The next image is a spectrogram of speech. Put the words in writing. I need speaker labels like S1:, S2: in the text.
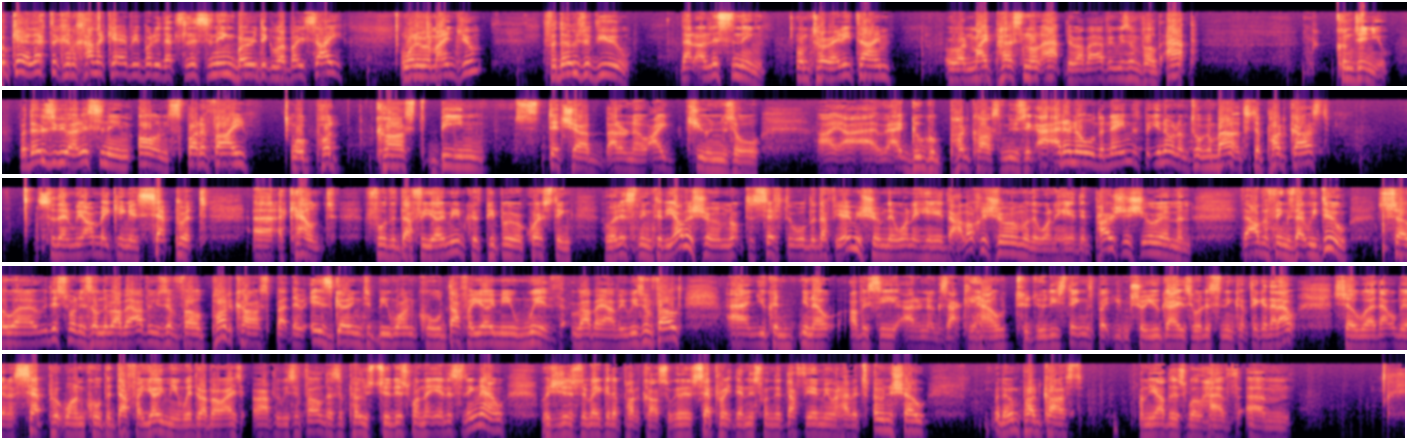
S1: Okay, Lechtek and Chanukah, everybody that's listening, Baradik Rabbi Sai. I want to remind you, for those of you that are listening on Torah Anytime or on my personal app, the Rabbi Avi Wiesenfeld app, continue. But those of you are listening on Spotify or Podcast Bean, Stitcher, I don't know, iTunes or I, I, I Google Podcast Music. I, I don't know all the names, but you know what I'm talking about. If it's a podcast, so then we are making a separate uh, account for the Daf Yomi because people are requesting who are listening to the other Shurim not to sift through all the Daf Yomi Shurim. They want to hear the Halacha Shurim or they want to hear the Parsha Shurim and the other things that we do. So uh, this one is on the Rabbi Avi Wiesenfeld podcast, but there is going to be one called Daf Yomi with Rabbi Avi Wiesenfeld, and you can, you know, obviously I don't know exactly how to do these things, but I'm sure you guys who are listening can figure that out. So uh, that will be on a separate one called the Daf Yomi with Rabbi Avi Wiesenfeld, as opposed to this one that you're listening now, which is just a regular podcast. We're going to separate them. This one, the Daf Yomi, will have its own show, with own podcast, and the others will have. Um,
